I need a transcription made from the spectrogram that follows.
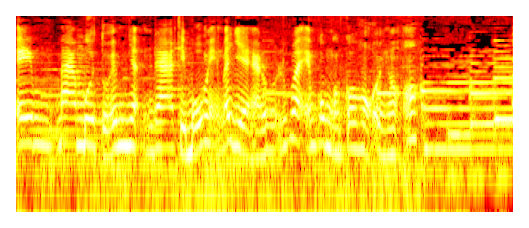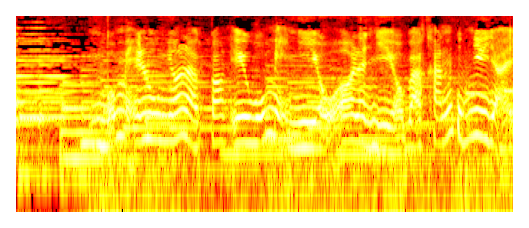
em 30 tuổi em nhận ra thì bố mẹ em đã già rồi, lúc đó em không còn cơ hội nữa. Bố mẹ luôn nhớ là con yêu bố mẹ nhiều ơi là nhiều và khánh cũng như vậy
